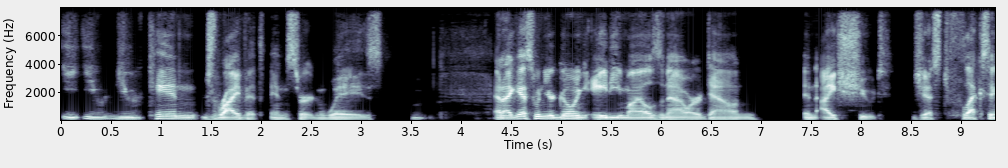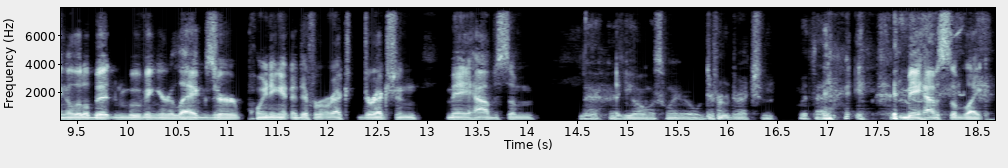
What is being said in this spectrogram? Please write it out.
you you can drive it in certain ways. And I guess when you're going 80 miles an hour down an ice chute, just flexing a little bit and moving your legs or pointing it in a different rec- direction may have some Yeah, you almost went a different direction with that. it may have some like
